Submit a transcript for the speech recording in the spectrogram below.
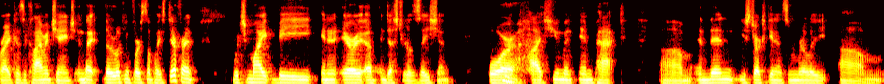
right? Because of climate change. And they, they're looking for someplace different, which might be in an area of industrialization or mm. high human impact. Um, and then you start to get in some really, um,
